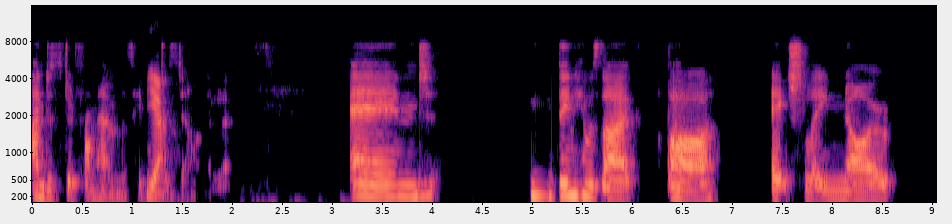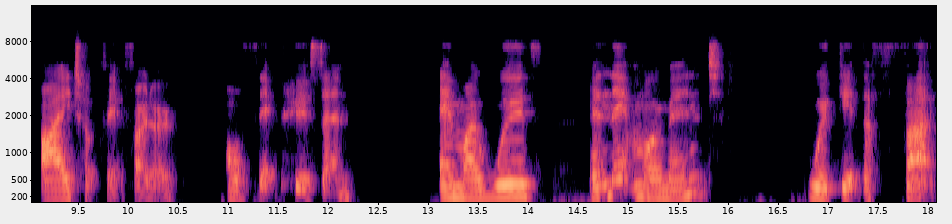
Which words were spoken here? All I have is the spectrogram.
understood from him was he Yeah. just downloaded it. And then he was like, oh, actually, no, I took that photo of that person. And my words in that moment were get the fuck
